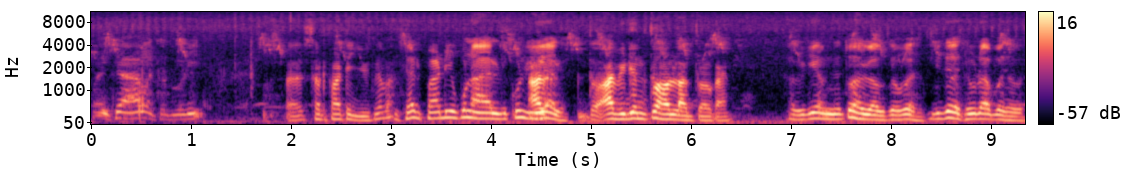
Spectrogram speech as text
પૈસા આવે છે થોડી શર્ટ ફાટી ગયું છે ને સર ફાડી કોણ આવેલ કોણ તો આ વીડિયો નતું હાલ લાગતો કાંઈ. વીડિયો અમને તો આવતો હવે. બીજા છોડા બસ હવે.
